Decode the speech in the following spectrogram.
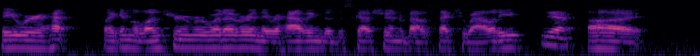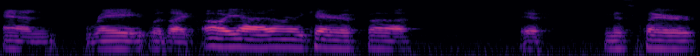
they were ha- like in the lunchroom or whatever, and they were having the discussion about sexuality, Yeah. uh, and Ray was like, "Oh yeah, I don't really care if uh, if Miss Claire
